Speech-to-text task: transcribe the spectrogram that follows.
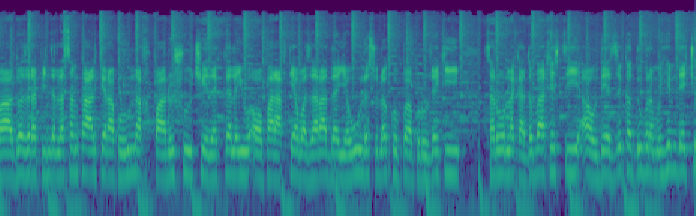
په 2015 کال کې راپورونه خپاره شو چې د کلیو او پراختیا وزارت د یولسو لکو په پروژه کې څلور لکه دوبه اخیستي او دی ځکه دومره مهم دی چې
